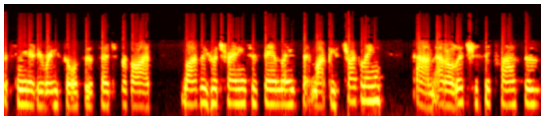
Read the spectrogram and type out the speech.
for community resources, so to provide livelihood training to families that might be struggling, um, adult literacy classes,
